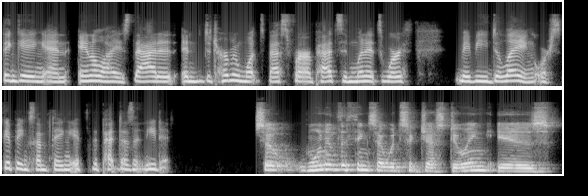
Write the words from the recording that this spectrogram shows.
thinking and analyze that and, determine what's best for our pets and when it's worth maybe delaying or skipping something if the pet doesn't need it? So, one of the things I would suggest doing is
